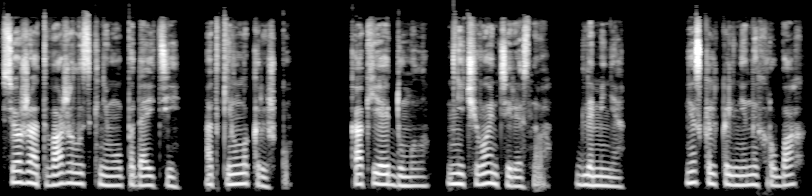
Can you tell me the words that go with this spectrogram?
все же отважилась к нему подойти откинула крышку. Как я и думала, ничего интересного для меня. Несколько льняных рубах,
